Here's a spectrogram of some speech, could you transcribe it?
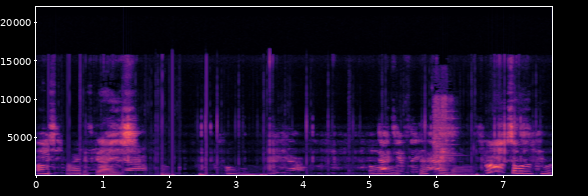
I'm sorry, this guys. Oh. Oh, this one now. Someone killed.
